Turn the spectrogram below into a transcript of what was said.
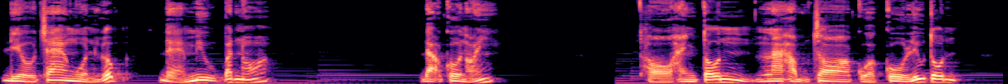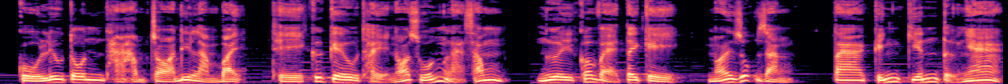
điều tra nguồn gốc để mưu bắt nó. Đạo cô nói thổ hành tôn là học trò của cù lưu tôn. Cù lưu tôn thả học trò đi làm bậy thì cứ kêu thầy nó xuống là xong. Ngươi có vẻ tây kỳ, nói giúp rằng ta kính kiến tử nha.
